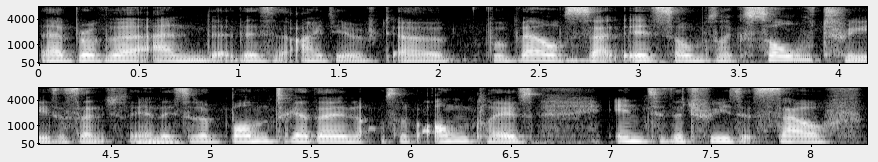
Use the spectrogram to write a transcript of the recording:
their brother. And this idea of uh, for elves is that it's almost like soul trees essentially, and they sort of bond together in sort of enclaves into the trees itself.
